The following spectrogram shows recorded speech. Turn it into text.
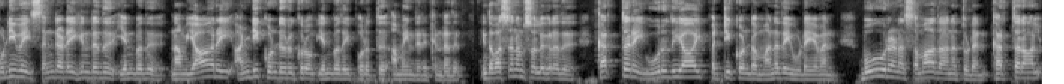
முடிவை சென்றடைகின்றது என்பது நாம் யாரை அண்டிக் கொண்டிருக்கிறோம் என்பதை பொறுத்து அமைந்திருக்கின்றது. இந்த வசனம் சொல்லுகிறது கர்த்தரை உறுதியாய் பற்றி கொண்ட மனதை உடையவன் பூரண சமாதானத்துடன் கர்த்தரால்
